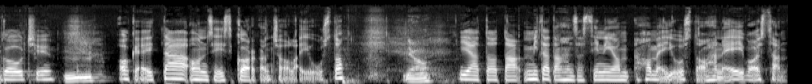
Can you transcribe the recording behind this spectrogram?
Go to. Mm. Okei, okay, tämä on siis gorgonzola-juusto. Joo. Ja tota, mitä tahansa sinihomejuustoahan ei voi san-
